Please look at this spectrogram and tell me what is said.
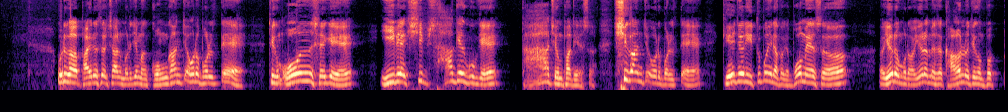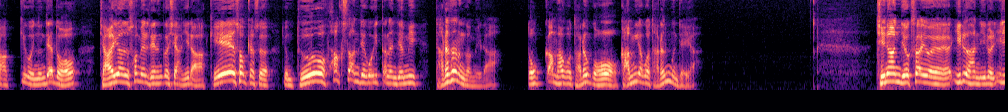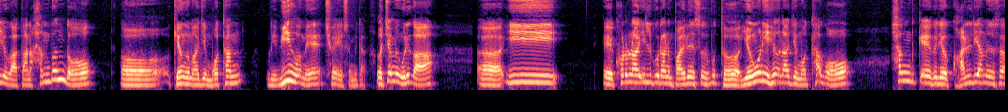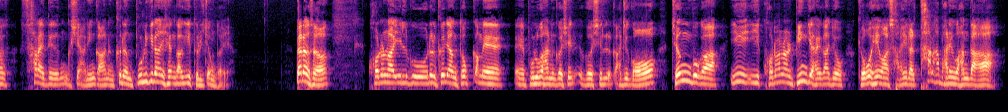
우리가 바이러스를 잘 모르지만 공간적으로 볼 때 지금 온 세계에 214개국에 다 전파되어 있어. 시간적으로 볼 때 계절이 두 번이나 바뀌어. 봄에서 여름으로, 여름에서 가을로 지금 바뀌고 있는데도 자연 소멸되는 것이 아니라 계속해서 좀 더 확산되고 있다는 점이 다르다는 겁니다. 독감하고 다르고 감기하고 다른 문제야. 지난 역사에 이러한 일을 인류가 단 한 번도 어, 경험하지 못한 우리 위험에 처해 있습니다. 어쩌면 우리가 어, 이 코로나19라는 바이러스부터 영원히 헤어나지 못하고 함께 그저 관리하면서 살아야 되는 것이 아닌가 하는 그런 불길한 생각이 들 정도예요. 따라서 코로나19를 그냥 독감에 불과하는 것을, 것을 가지고 정부가 이, 이 코로나를 빙자해가지고 교회와 사회를 탄압하려고 한다.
